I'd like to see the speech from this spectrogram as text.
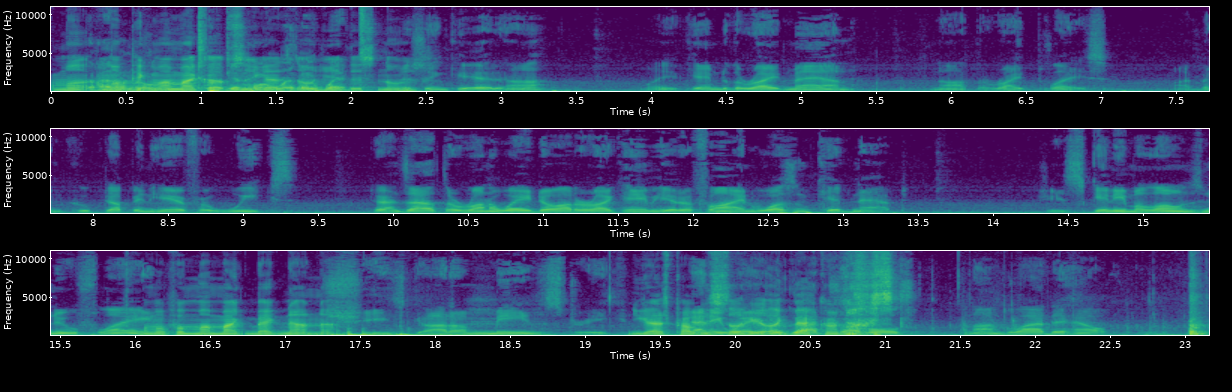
I'm gonna, I'm gonna pick my mic up so you guys don't hear this noise. Missing kid, huh? Well, you came to the right man. Not the right place. I've been cooped up in here for weeks. Turns out the runaway daughter I came here to find wasn't kidnapped. She's Skinny Malone's new flame. I'm gonna put my mic back down now. She's got a mean streak. You guys probably anyway, still hear like background noise. and I'm glad to help. But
